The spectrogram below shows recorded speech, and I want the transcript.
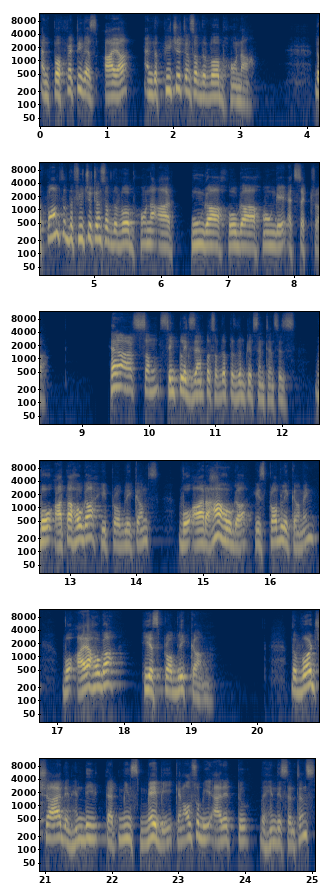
and perfective as aya, and the future tense of the verb hona. The forms of the future tense of the verb hona are hunga, hoga, honge, etc. Here are some simple examples of the presumptive sentences. Wo aata hoga, he probably comes. Wo aa raha hoga, he is probably coming. Wo aaya hoga, he has probably come. The word shayad in Hindi that means maybe can also be added to the Hindi sentence,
